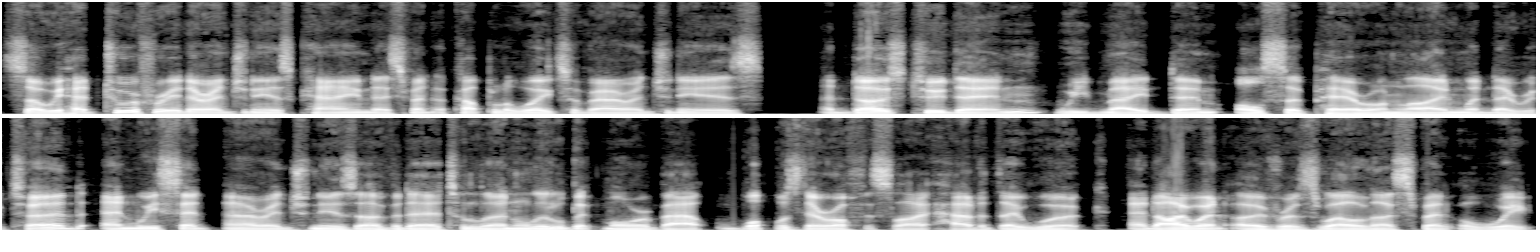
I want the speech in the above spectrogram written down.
so we had two or three of their engineers came. They spent a couple of weeks with our engineers. And those two then, we made them also pair online when they returned. And we sent our engineers over there to learn a little bit more about what was their office like, how did they work. And I went over as well and I spent a week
